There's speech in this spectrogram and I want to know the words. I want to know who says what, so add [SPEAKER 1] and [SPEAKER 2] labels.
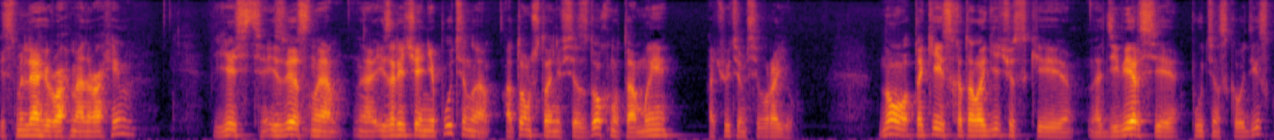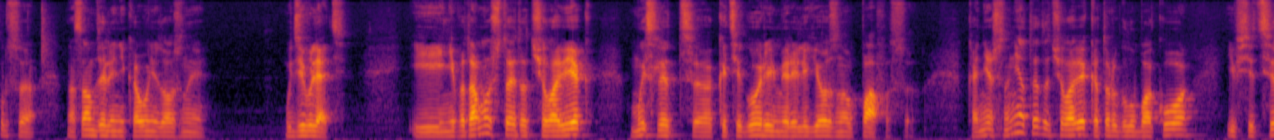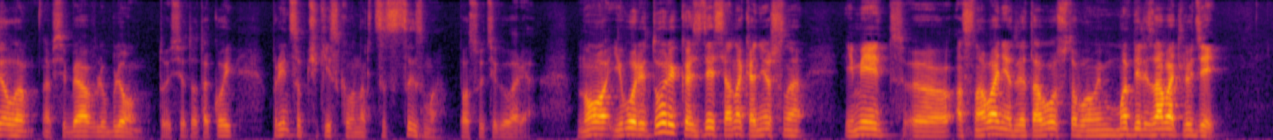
[SPEAKER 1] Бисмилляхи рахман рахим. Есть известное э, изречение Путина о том, что они все сдохнут, а мы очутимся в раю. Но такие эсхатологические э, диверсии путинского дискурса на самом деле никого не должны удивлять. И не потому, что этот человек мыслит э, категориями религиозного пафоса. Конечно, нет, это человек, который глубоко и всецело в себя влюблен. То есть это такой принцип чекистского нарциссизма, по сути говоря. Но его риторика здесь, она, конечно, имеет э, основания для того, чтобы мобилизовать людей.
